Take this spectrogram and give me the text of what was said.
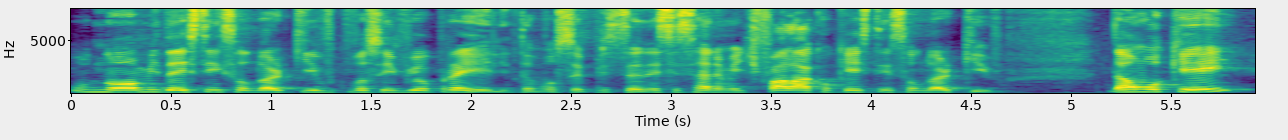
o nome da extensão do arquivo que você enviou para ele. Então você precisa necessariamente falar qual é a extensão do arquivo. Dá um OK,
